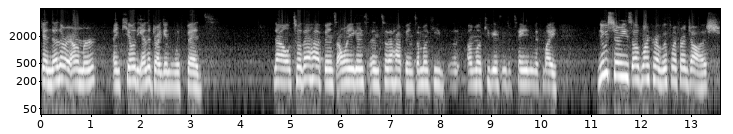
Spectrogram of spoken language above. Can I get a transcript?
get netherite armor, and kill the ender dragon with beds. Now, till that happens, I want you guys. Until that happens, I'm gonna keep. Uh, I'm gonna keep you guys entertained with my new series of Minecraft with my friend Josh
